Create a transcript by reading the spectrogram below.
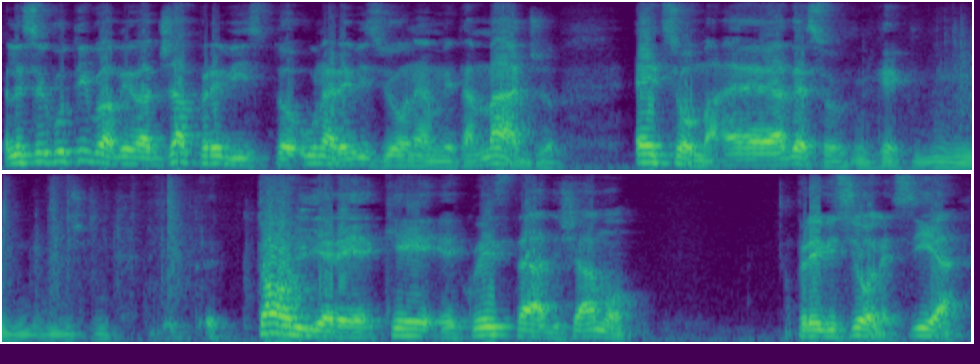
L'esecutivo aveva già previsto una revisione a metà maggio. E insomma, eh, adesso che, mm, togliere che eh, questa, diciamo, previsione sia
